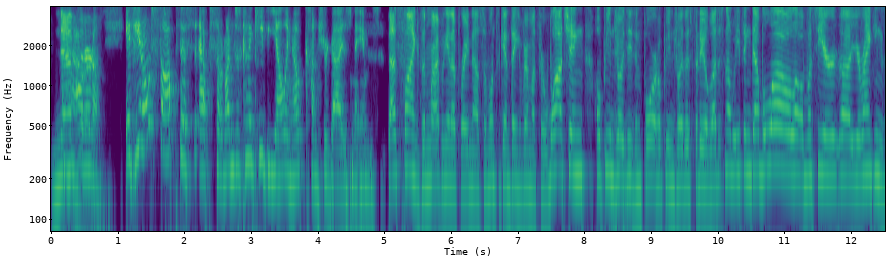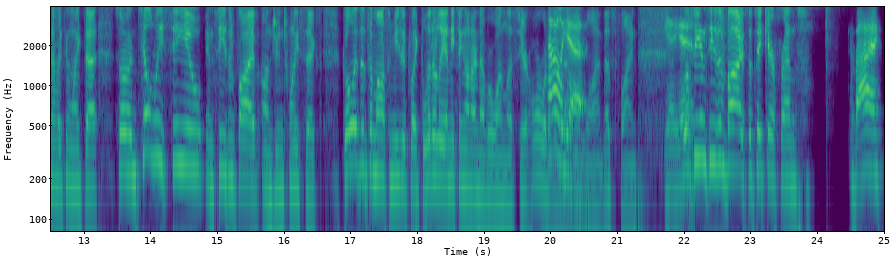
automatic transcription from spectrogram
Never. I don't know. If you don't stop this episode, I'm just going to keep yelling out country guys' names. That's fine because I'm wrapping it up right now. So once again, thank you very much for watching. Hope you enjoyed season four. Hope you enjoyed this video. Let us know what you think down below. I want to see your uh, your rankings and everything like that. So until we see you in season five on June 26th, go listen to some awesome music like literally anything on our number one list here or whatever Hell yeah. you want. That's fine. Yeah, yeah. We'll see you in season five. So take care, friends. Goodbye.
